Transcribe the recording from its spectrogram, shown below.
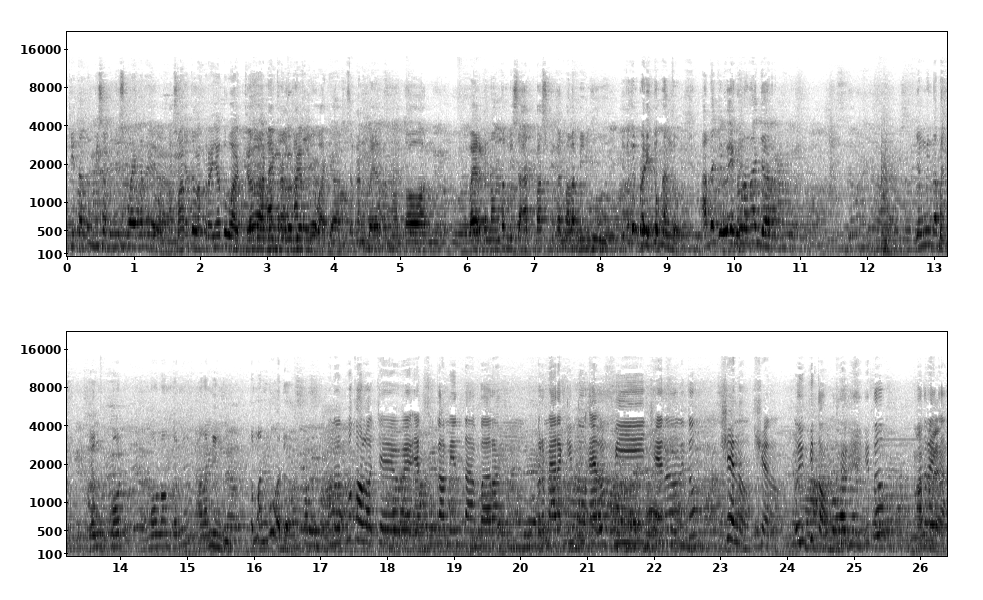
kita tuh bisa menyesuaikan aja. Iya, Maksudnya mat- tuh matrenya tuh wajar, ada yang berlebihan juga. wajar. Misalkan bayar penonton, bayar penonton di saat pas bukan malam minggu. Itu kan perhitungan tuh. Ada cewek yang kurang ajar. Yang minta yang mau mau nontonnya malam minggu. Temanku ada. Menurutmu kalau cewek yang suka minta barang bermerek itu LV, Chanel itu Chanel, Chanel, Louis Vuitton itu matre nggak?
